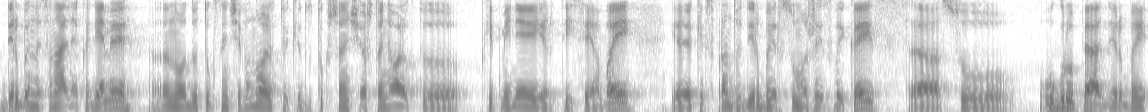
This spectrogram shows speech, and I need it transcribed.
dirbai nacionalinėje akademijoje nuo 2011 iki 2018, kaip minėjai, ir teisėjavai, kaip suprantu, dirbai ir su mažais vaikais, su U grupė dirbai.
